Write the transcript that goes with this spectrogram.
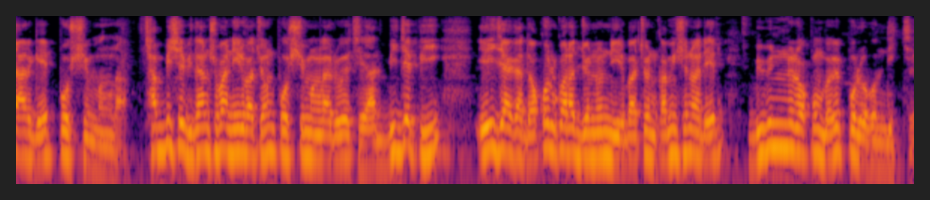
টার্গেট পশ্চিমবাংলা। ছাব্বিশে বিধানসভা নির্বাচন পশ্চিমবাংলায় রয়েছে, আর বিজেপি এই জায়গা দখল করার জন্য নির্বাচন কমিশনারের বিভিন্ন রকমভাবে প্রলোভন দিচ্ছে।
